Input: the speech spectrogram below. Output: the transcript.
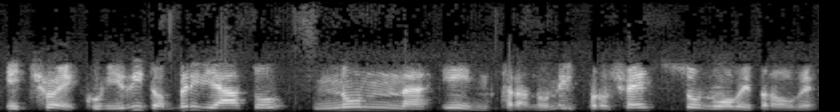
e cioè con il rito abbreviato non entrano nel processo nuove prove.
